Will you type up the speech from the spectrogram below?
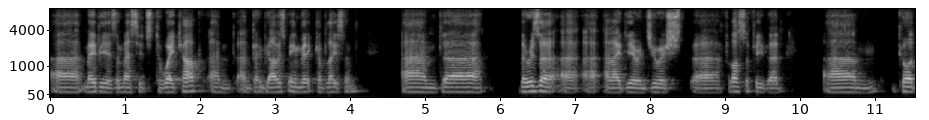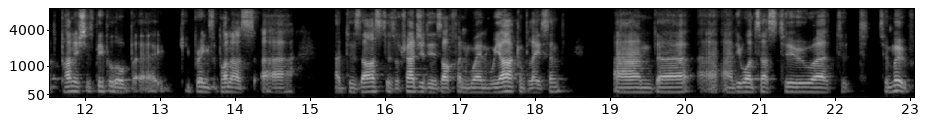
uh, maybe as a message to wake up. And, and maybe I was being a bit complacent. And uh, there is a, a, an idea in Jewish uh, philosophy that um, God punishes people or uh, brings upon us uh, disasters or tragedies often when we are complacent, and uh, and He wants us to, uh, to to move.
